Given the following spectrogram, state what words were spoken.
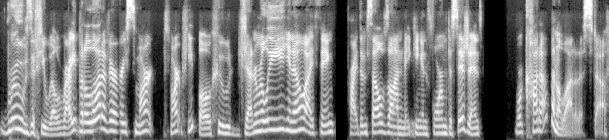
rubes if you will right but a lot of very smart smart people who generally you know i think pride themselves on making informed decisions were caught up in a lot of this stuff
